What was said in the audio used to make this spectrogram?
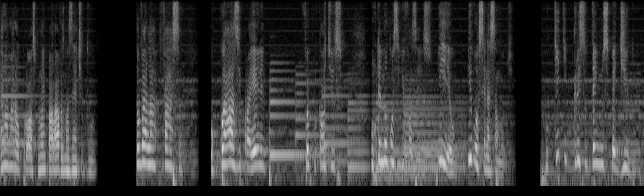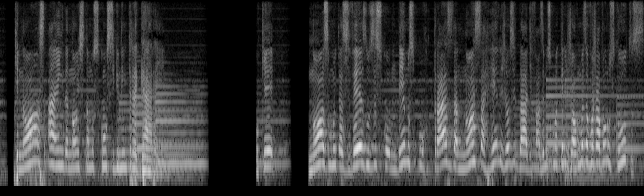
Era amar ao próximo, não em palavras, mas em atitude. Então vai lá, faça. O quase para ele foi por causa disso. Porque ele não conseguiu fazer isso. E eu? E você nessa noite? O que, que Cristo tem nos pedido que nós ainda não estamos conseguindo entregar a Ele? Porque nós muitas vezes nos escondemos por trás da nossa religiosidade, fazemos como aquele jovem, mas eu já vou nos cultos,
